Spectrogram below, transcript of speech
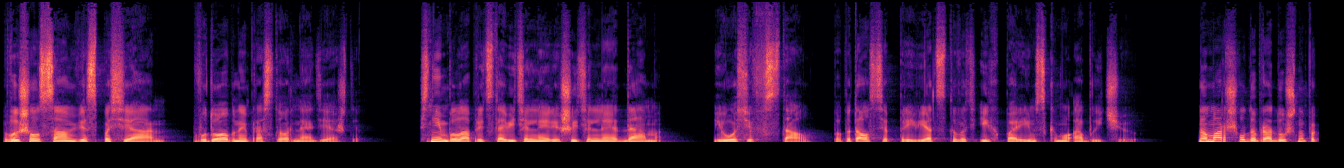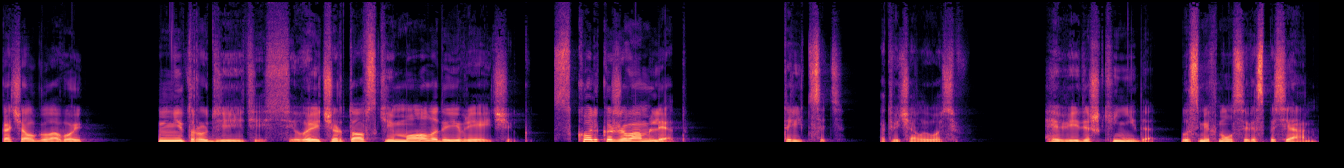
вышел сам Веспасиан в удобной просторной одежде. С ним была представительная решительная дама. Иосиф встал, попытался приветствовать их по римскому обычаю. Но маршал добродушно покачал головой. «Не трудитесь, вы чертовски молодый еврейчик. Сколько же вам лет?» «Тридцать», — отвечал Иосиф. «Видишь, Кенида», — усмехнулся Веспасиан,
